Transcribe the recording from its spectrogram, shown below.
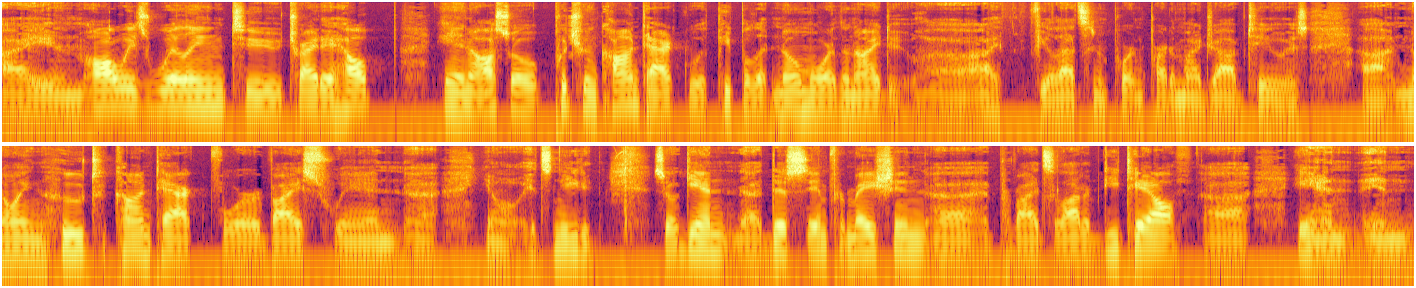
I am always willing to try to help and also put you in contact with people that know more than I do. Uh, I feel that's an important part of my job too is uh, knowing who to contact for advice when uh, you know it's needed. So again, uh, this information uh, provides a lot of detail uh, and and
